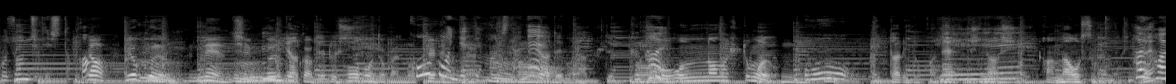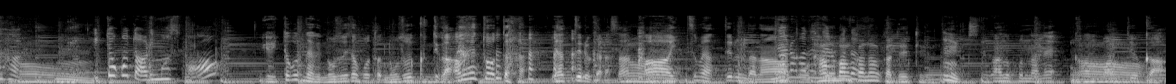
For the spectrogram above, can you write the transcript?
ご存知でしたか？よくね、新聞とか広報とかに広報に出てましたね、でもやってる結構女の人もいたりとかねしたしあ直すものね。はいはいはい、行ったことありますか？いや行ったことないけど覗いたことは覗くっていうかあの辺通ったらやってるからさ。ああいつもやってるんだなと看板かなんか出てるうんあのこんなね看板っていうか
